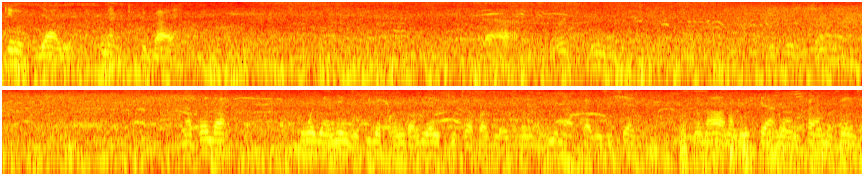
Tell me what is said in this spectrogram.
Lakini usijali, kuna kitu kibaya. Napenda siku moja nyingi kuja kuangalia hii kitu hapa vile vile. Mimi nawakaribisheni, naona hawa wanahusiana, wanafanya mapenzi,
